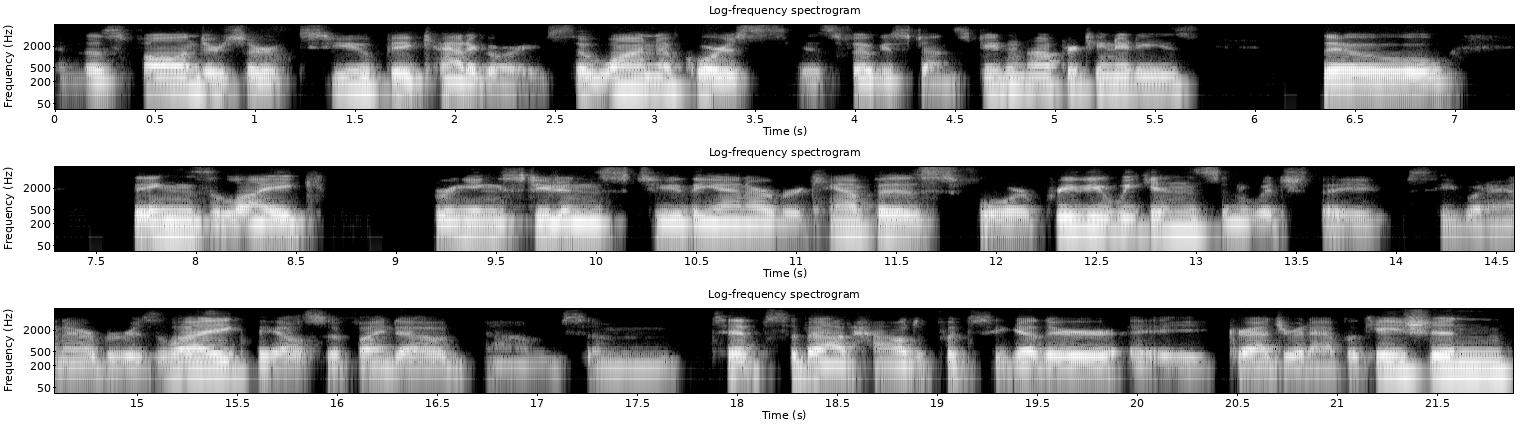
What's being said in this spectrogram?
and those fall under sort of two big categories. So one, of course, is focused on student opportunities. So things like bringing students to the Ann Arbor campus for preview weekends in which they see what Ann Arbor is like. They also find out um, some tips about how to put together a graduate application.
